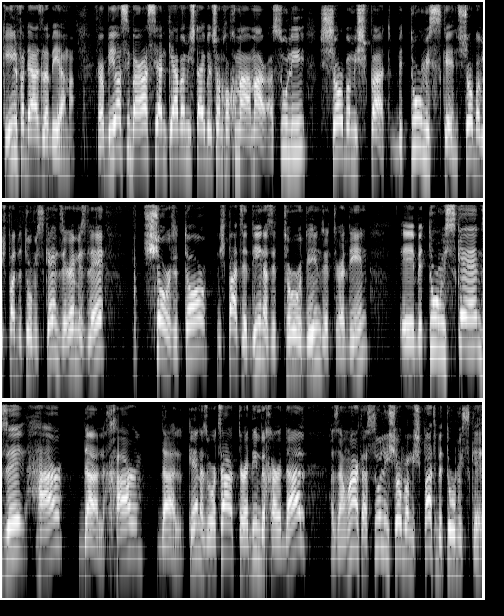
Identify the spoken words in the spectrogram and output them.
כאילפא דאזלה בימה. רבי יוסי בר אסיאן כאב המשתי בלשון חוכמה אמר, עשו לי שור במשפט בתור מסכן, שור במשפט בתור מסכן זה רמז ל... שור זה תור, משפט זה דין, אז זה תור דין, זה טרדין, אה, בתור מסכן זה הר דל, חר דל, כן? אז הוא רצה טרדים בחרדל, אז אמר תעשו לי שור במשפט בתור מסכן.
